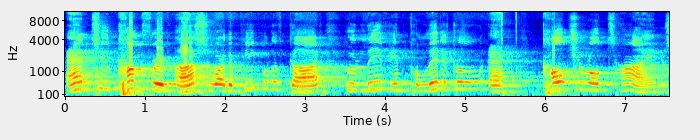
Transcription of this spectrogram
and to comfort us who are the people of God who live in political and cultural times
